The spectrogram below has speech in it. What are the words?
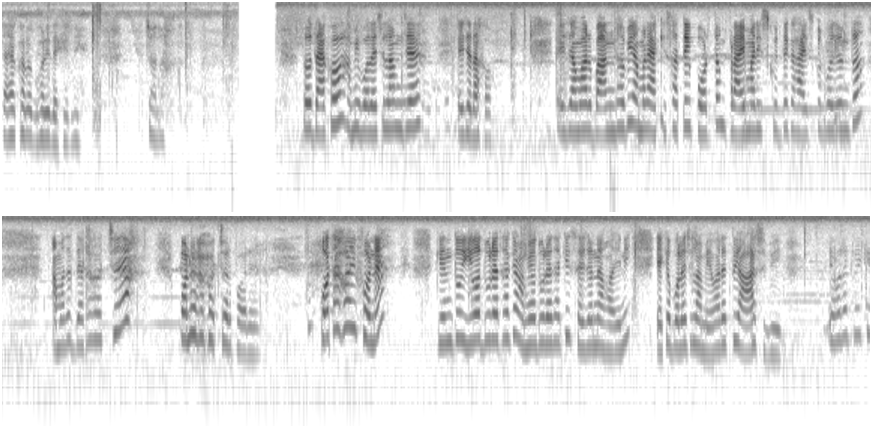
যাই হোক হবে ঘড়ি দেখিনি চলো। তো দেখো আমি বলেছিলাম যে এই যে দেখো এই যে আমার বান্ধবী আমরা একই সাথেই পড়তাম প্রাইমারি স্কুল থেকে হাই স্কুল পর্যন্ত। আমাদের দেখা হচ্ছে পনেরো বছর পরে। কথা হয় ফোনে কিন্তু ইও দূরে থাকে আমিও দূরে থাকি সেই জন্য হয়নি। একে বলেছিলাম এবারে তুই আসবি। এবারে তুই কি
